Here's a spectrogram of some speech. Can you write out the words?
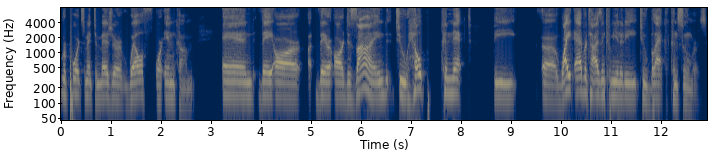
reports meant to measure wealth or income, and they are they are designed to help connect the uh, white advertising community to black consumers.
